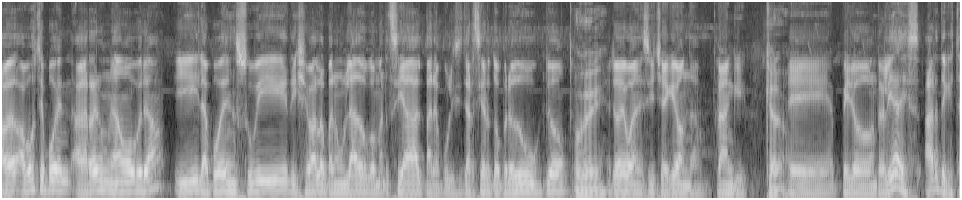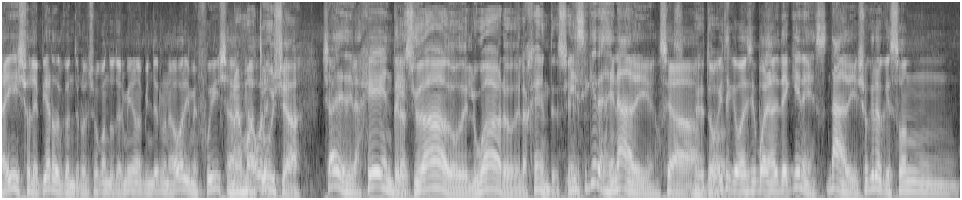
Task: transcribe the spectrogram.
a, a vos te pueden agarrar una obra y la pueden subir y llevarlo para un lado comercial, para publicitar cierto producto. Ok. Entonces, bueno, decís, che, ¿qué onda? Tranqui. Claro. Eh, pero en realidad es arte que está ahí, yo le pierdo el control. Yo cuando termino de pintar una obra y me fui, ya. no es más tuya. Ya es de la gente. De la ciudad o del lugar o de la gente. Sí. Ni siquiera es de nadie. O sea, de todo. viste que vos decís, bueno, ¿de quién es? Nadie. Yo creo que son,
